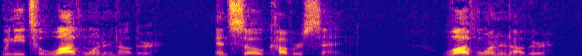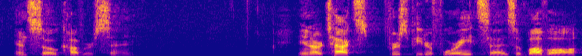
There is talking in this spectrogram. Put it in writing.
We need to love one another and so cover sin. Love one another and so cover sin. In our text, 1 Peter 4 8 says, Above all,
